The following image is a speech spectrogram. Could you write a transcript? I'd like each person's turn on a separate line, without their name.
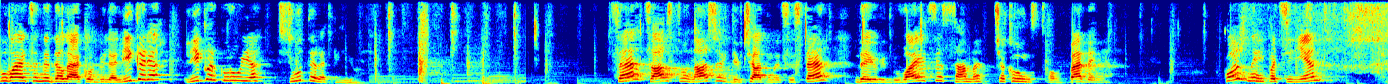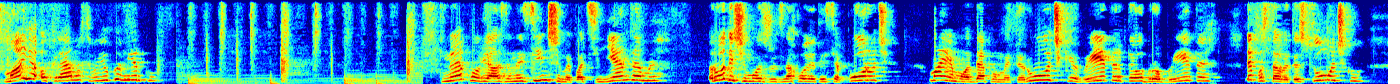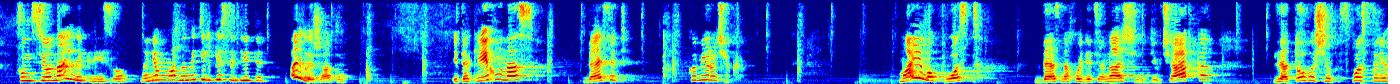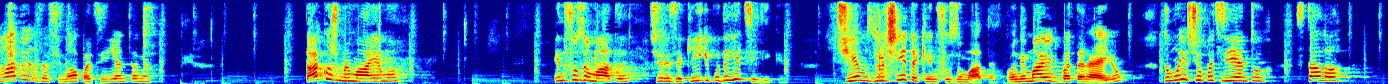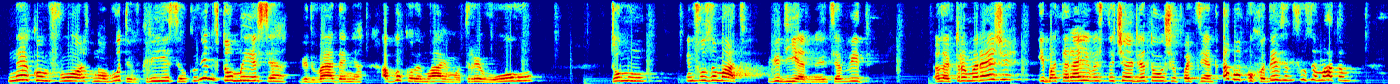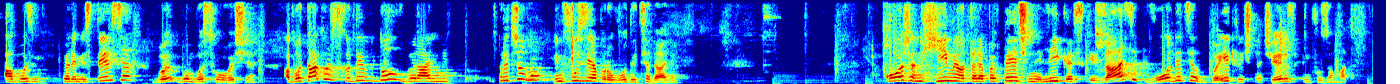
відбувається недалеко біля лікаря. Лікар курує всю терапію. Це царство наших дівчат-медсестер, де відбувається саме чаклунство, введення. Кожний пацієнт має окрему свою комірку. Не пов'язаний з іншими пацієнтами. Родичі можуть знаходитися поруч. Маємо де помити ручки, витерти, обробити, де поставити сумочку. Функціональне крісло. На ньому можна не тільки сидіти, а й лежати. І таких у нас 10 комірочок. Маємо пост, де знаходяться наші дівчатка для того, щоб спостерігати за всіма пацієнтами. Також ми маємо інфузомати, через які і подається ліки. Чим зручні такі інфузомати? Вони мають батарею, тому якщо пацієнту стало некомфортно бути в кріселку, він втомився від ведення, або коли маємо тривогу, тому інфузомат від'єднується від електромережі, і батареї вистачає для того, щоб пацієнт або походив з інфузоматом, або перемістився в бомбосховище, або також сходив до вбиральні. При цьому інфузія проводиться далі. Кожен хіміотерапевтичний лікарський засіб вводиться виключно через інфузомат.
